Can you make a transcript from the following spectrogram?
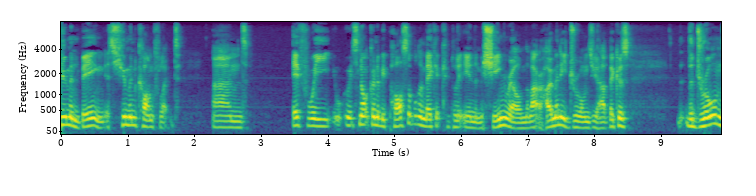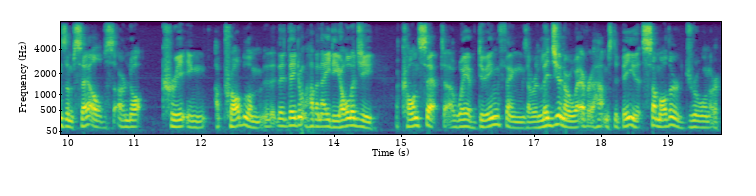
human being, it's human conflict, and if we, it's not going to be possible to make it completely in the machine realm, no matter how many drones you have, because the drones themselves are not creating a problem. They don't have an ideology, a concept, a way of doing things, a religion, or whatever it happens to be that some other drone or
